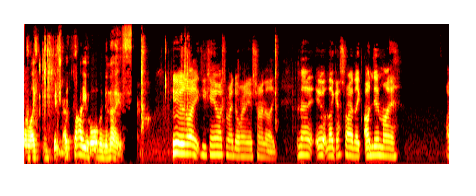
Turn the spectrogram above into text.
I'm like, "Bitch, I saw you holding a knife." He was like, he came up to my door and he was trying to like, and then it like I saw I like undid my, my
